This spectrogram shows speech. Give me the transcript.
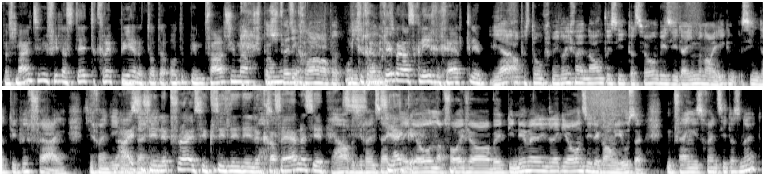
Was meinen Sie, wie viel das dort krepieren? Oder, oder beim Fallschirmabsprung? Das ist völlig so? klar, aber Und sie kommen überall das gleiche Kärtchen. Ja, aber es dunkelt mir gleich eine andere Situation, weil sie da immer noch sind natürlich frei. Sie können Nein, sie sagen, sind nicht frei, sie, sie sind in der Kaserne. Sie, ja, aber sie können sagen, die haben- Legion nach fünf Jahren will ich nicht mehr in der Legion sein, dann gehe ich raus. Im Gefängnis können sie das nicht.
